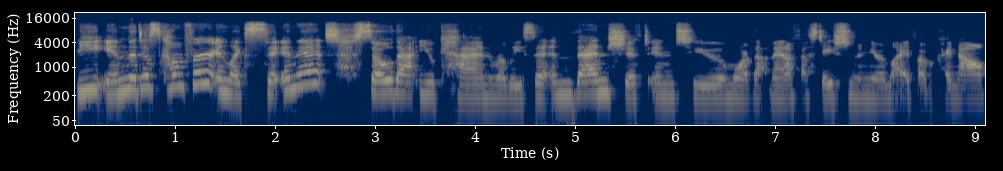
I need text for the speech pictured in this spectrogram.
be in the discomfort and like sit in it so that you can release it and then shift into more of that manifestation in your life of okay now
